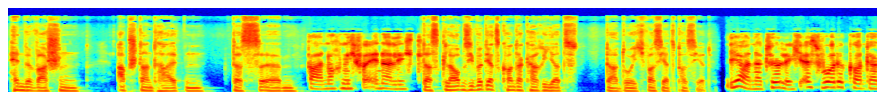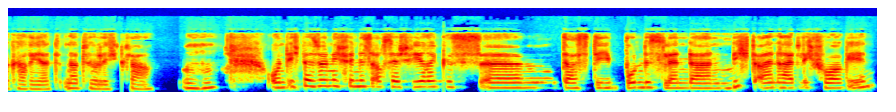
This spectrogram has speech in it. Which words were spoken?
Hände waschen, Abstand halten, das ähm, war noch nicht verinnerlicht. Das glauben Sie wird jetzt konterkariert dadurch, was jetzt passiert? Ja, natürlich. Es wurde konterkariert, natürlich, klar. Mhm. Und ich persönlich finde es auch sehr schwierig, ähm, dass die Bundesländer nicht einheitlich vorgehen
